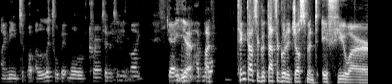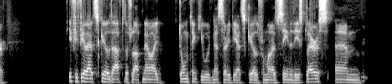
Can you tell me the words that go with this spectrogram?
I need to put a little bit more of creativity in my game. Yeah, I think that's a good that's a good adjustment if you are if you feel outskilled after the flop. Now I don't think you would necessarily be outskilled from what I've seen of these players. Um,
